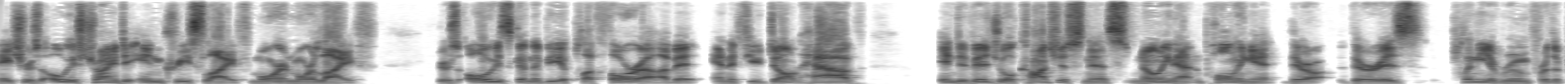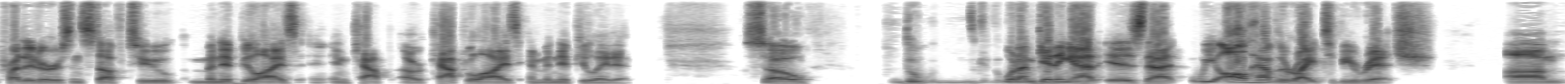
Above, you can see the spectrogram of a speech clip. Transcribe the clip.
nature is always trying to increase life more and more life. There's always going to be a plethora of it and if you don't have individual consciousness knowing that and pulling it there there is plenty of room for the predators and stuff to manipulate and cap or capitalize and manipulate it. So the what i'm getting at is that we all have the right to be rich. Um,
